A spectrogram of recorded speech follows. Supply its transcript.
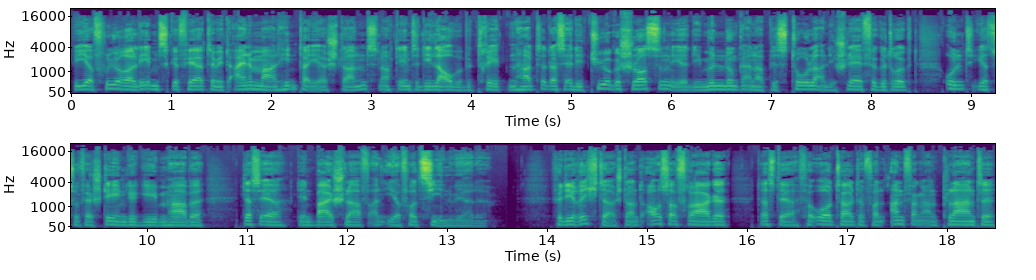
wie ihr früherer Lebensgefährte mit einem Mal hinter ihr stand, nachdem sie die Laube betreten hatte, dass er die Tür geschlossen, ihr die Mündung einer Pistole an die Schläfe gedrückt und ihr zu verstehen gegeben habe, dass er den Beischlaf an ihr vollziehen werde. Für die Richter stand außer Frage, dass der Verurteilte von Anfang an plante,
